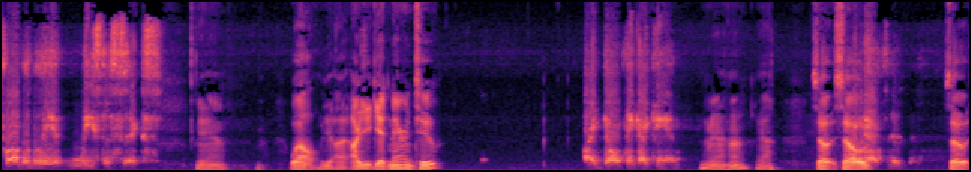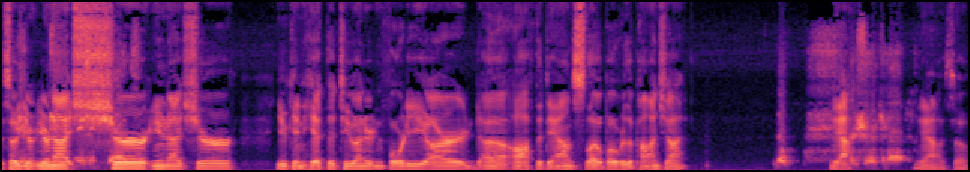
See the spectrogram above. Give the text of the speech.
Probably at least a six. Yeah. Well, are you getting there in two? I don't think I Yeah, huh? Yeah. So, so, would have to- so, so you're you're not sure you're not sure you can hit the 240 yard uh, off the down slope over the pond shot. Nope. Yeah. Pretty sure I cannot. Yeah, so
